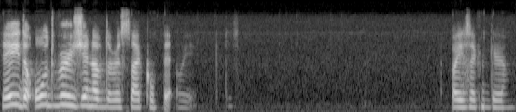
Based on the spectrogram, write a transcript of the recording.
Hey, the old version of the recycle bin. Wait. Oh, yes, second, can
